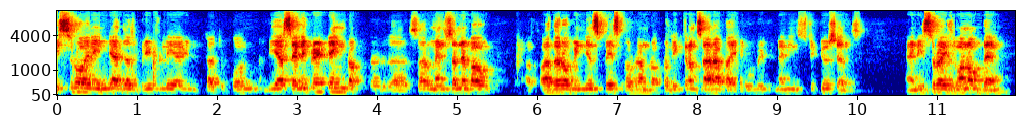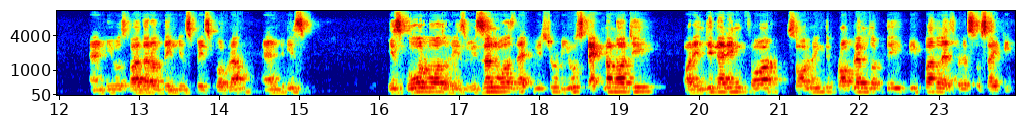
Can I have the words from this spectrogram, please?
ISRO in India, just briefly I will touch upon. We are celebrating, Dr. Uh, Sir mentioned about father of Indian space program, Dr. Vikram Sarabhai, who built many institutions, and ISRO is one of them. And he was father of the Indian space program. And his his goal was, his vision was that we should use technology or engineering for solving the problems of the people as well as society.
